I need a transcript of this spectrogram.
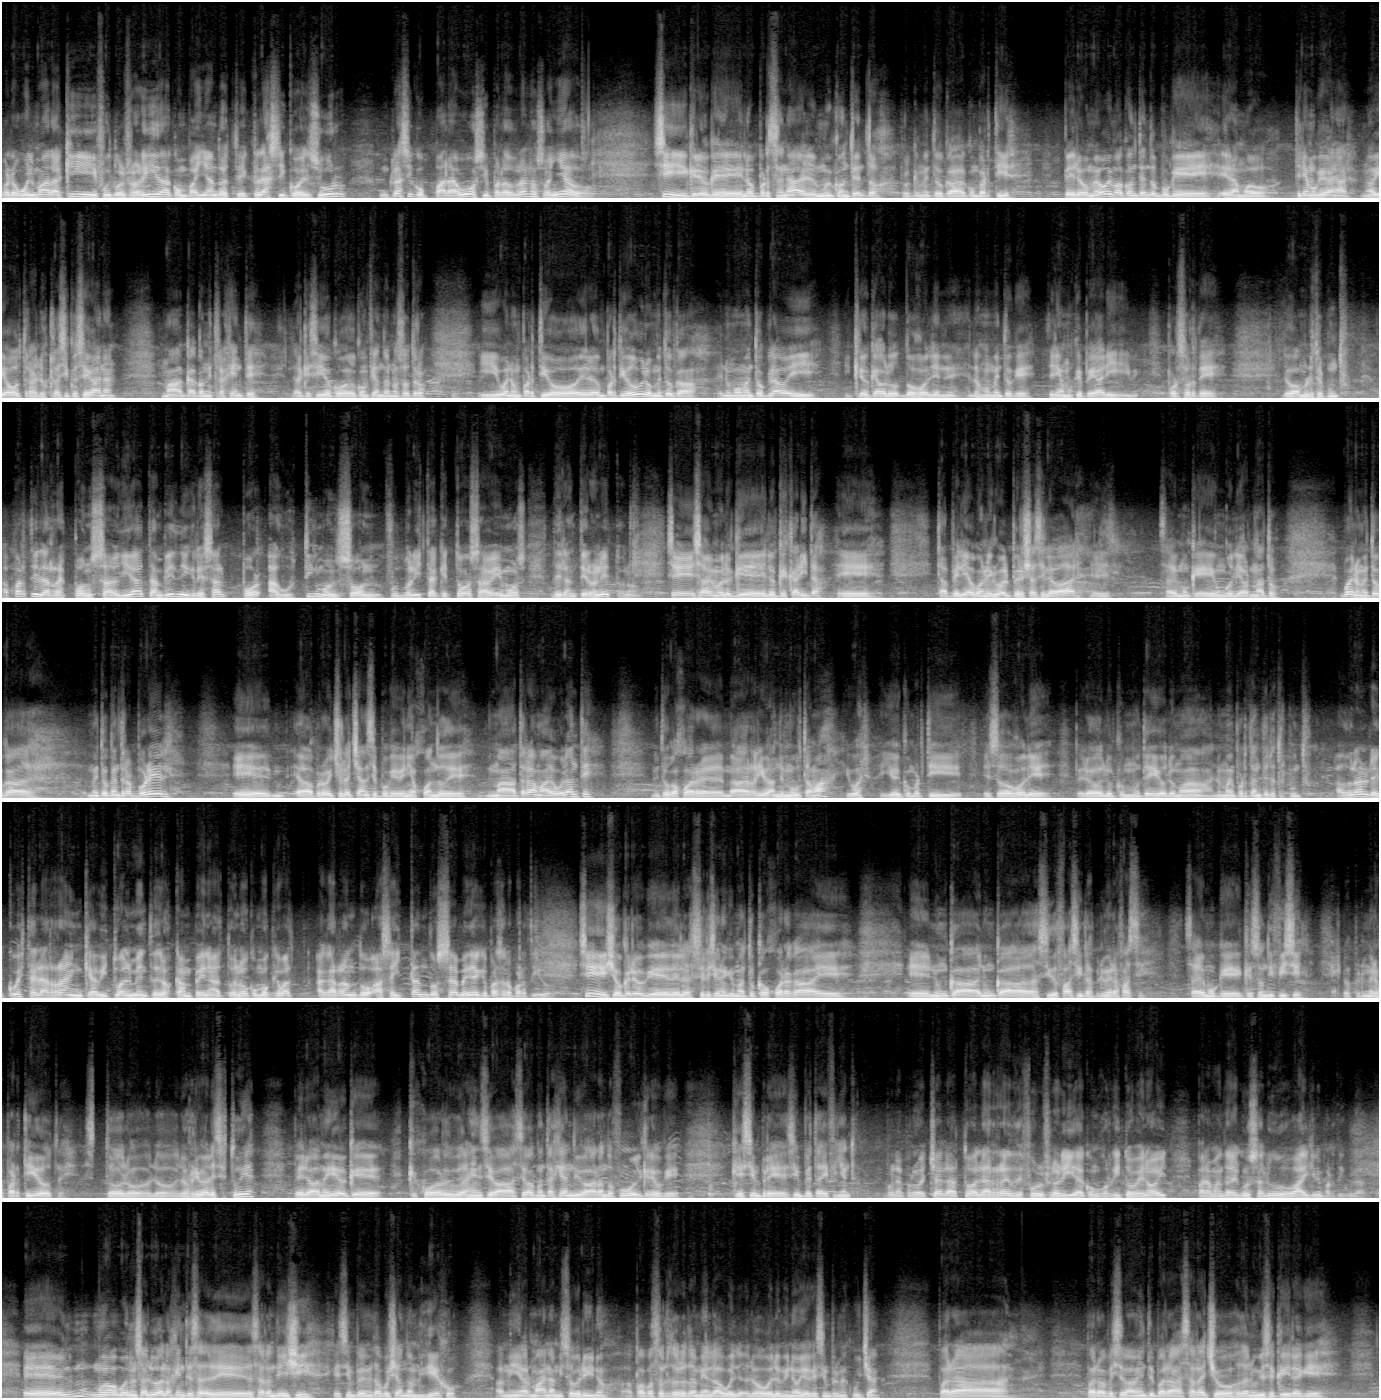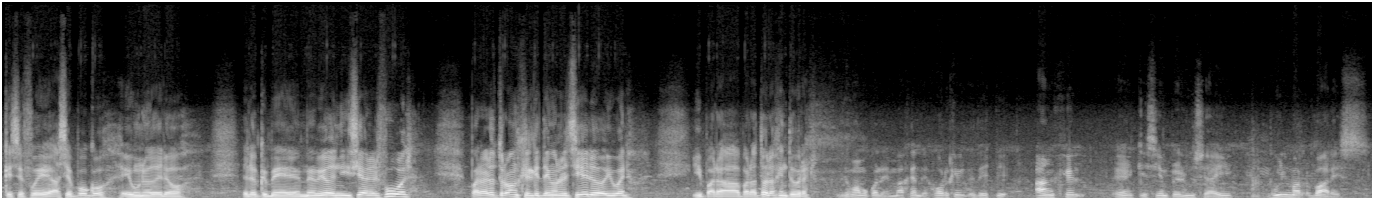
Bueno, Wilmar, aquí Fútbol Florida, acompañando este clásico del sur, un clásico para vos y para Durano soñado. Sí, creo que en lo personal muy contento porque me toca compartir, pero me voy más contento porque éramos, teníamos que ganar, no había otra, los clásicos se ganan, más acá con nuestra gente, la que siguió confiando en nosotros, y bueno, un partido, era un partido duro, me toca en un momento clave y, creo que hago dos goles en, los momentos que teníamos que pegar y, y por suerte logramos los tres puntos. Aparte de la responsabilidad también de ingresar por Agustín Monzón, futbolista que todos sabemos, delantero neto, ¿no? Sí, sabemos lo que, lo que es Carita. Eh, está peleado con el gol, pero ya se le va a dar. sabemos que es un goleador nato. Bueno, me toca, me toca entrar por él. Eh, aprovecho la chance porque venía jugando de más atrás, más de volante me toca jugar eh, arriba donde me gusta más y bueno, y hoy convertí esos dos goles, pero lo, como te digo, lo más, lo más importante es los tres puntos. A Durán le cuesta el arranque habitualmente de los campeonatos, ¿no? Como que va agarrando, aceitándose a medida que pasan los partidos. Sí, yo creo que de las selecciones que me ha tocado jugar acá, eh, eh, nunca, nunca ha sido fácil la primera fase. Sabemos que, son difíciles, los primeros partidos, todos los rivales estudian, pero a medida que, que el jugador de se va, se va contagiando y va agarrando fútbol, creo que, que siempre, siempre está definiendo. Bueno, aprovechar a toda la red de Fútbol Florida con Jorgito Benoit para mandar algún saludo a alguien en particular. Eh, bueno, un saludo a la gente de, Sarandí y que siempre me está apoyando, a mis viejos, a mi hermana, a mi sobrino, a papá sobre todo también, los abuelos de mi novia que siempre me escuchan, para, para precisamente para Saracho Danubio Sequeira que, que se fue hace poco, es uno de los, de los que me, me vio iniciar en el fútbol, para el otro ángel que tengo en el cielo y bueno, y para, para toda la gente de. Nos vamos con la imagen de Jorge, de este ángel ¿eh? que siempre luce ahí, Wilmar Vares.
